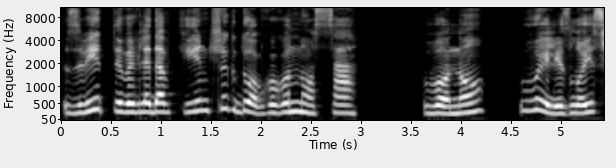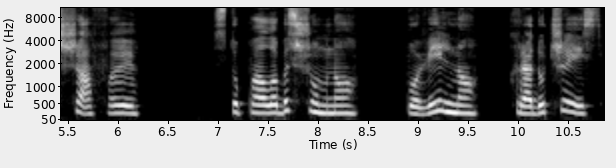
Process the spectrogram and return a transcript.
звідти виглядав кінчик довгого носа. Воно вилізло із шафи, ступало безшумно, повільно, крадучись.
